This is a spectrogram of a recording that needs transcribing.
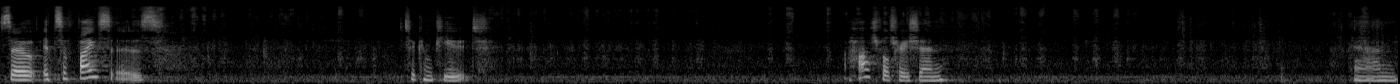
So it suffices to compute Hodge filtration and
